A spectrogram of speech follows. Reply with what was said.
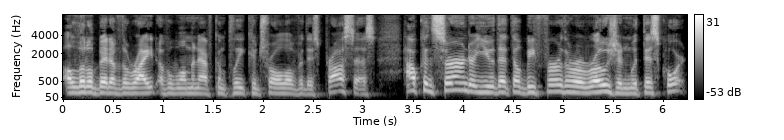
a little bit of the right of a woman to have complete control over this process. How concerned are you that there'll be further erosion with this court?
